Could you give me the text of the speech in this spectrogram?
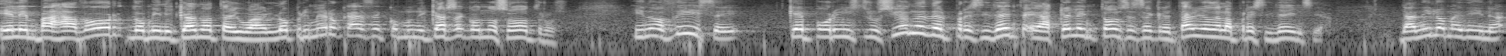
el embajador dominicano a Taiwán, lo primero que hace es comunicarse con nosotros y nos dice que por instrucciones del presidente, aquel entonces secretario de la presidencia, Danilo Medina,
